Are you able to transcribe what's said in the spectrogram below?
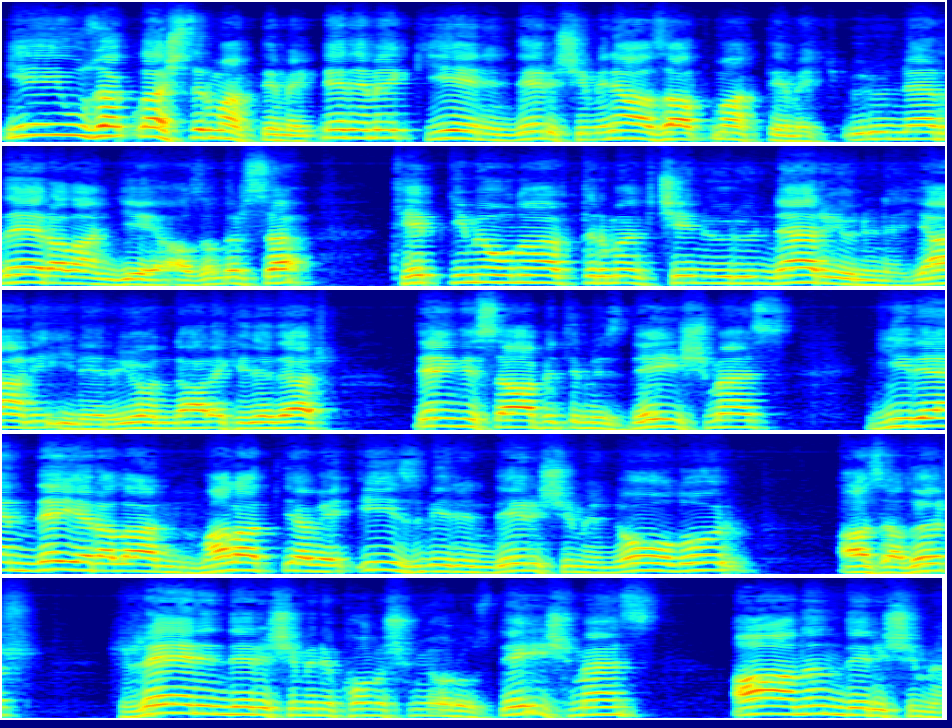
Y'yi uzaklaştırmak demek. Ne demek? Y'nin derişimini azaltmak demek. Ürünlerde yer alan Y azalırsa tepkimi onu arttırmak için ürünler yönüne yani ileri yönde hareket eder. Denge sabitimiz değişmez. Girende yer alan Malatya ve İzmir'in derişimi ne olur? Azalır. R'nin derişimini konuşmuyoruz. Değişmez. A'nın derişimi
